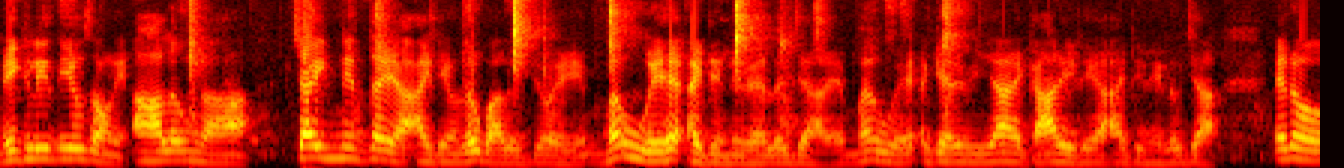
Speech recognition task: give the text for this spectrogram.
မိန်းကလေးတရုပ်ဆောင်တွေအားလုံးကကြိုက်နှစ်သက်ရ item ကိုလောက်ပါလို့ပြောရင်မတ်ဦးရဲ့ item တွေပဲလောက်ကြတယ်မတ်ဦးရဲ့ academy ရတဲ့ကားတွေတွေက item တွေလောက်ကြအဲ့တော့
